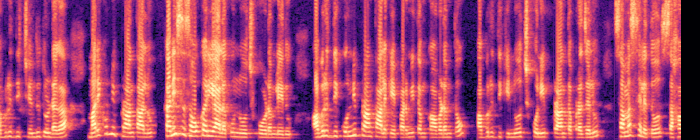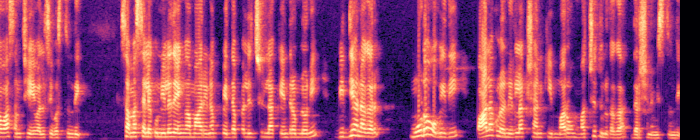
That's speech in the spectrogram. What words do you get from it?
అభివృద్ధి చెందుతుండగా మరికొన్ని ప్రాంతాలు కనీస సౌకర్యాలకు నోచుకోవడం లేదు. అభివృద్ధి కొన్ని ప్రాంతాలకే పరిమితం కావడంతో అభివృద్ధికి నోచుకొని ప్రాంత ప్రజలు సమస్యలతో సహవాసం చేయవలసి వస్తుంది. సమస్యలకు నిలదయంగా మారిన పెద్దపల్లి జిల్లా కేంద్రంలోని విద్యానగర్ మూడవ వీధి పాలకుల నిర్లక్ష్యానికి మరో మచ్చు తునుకగా దర్శనమిస్తుంది.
